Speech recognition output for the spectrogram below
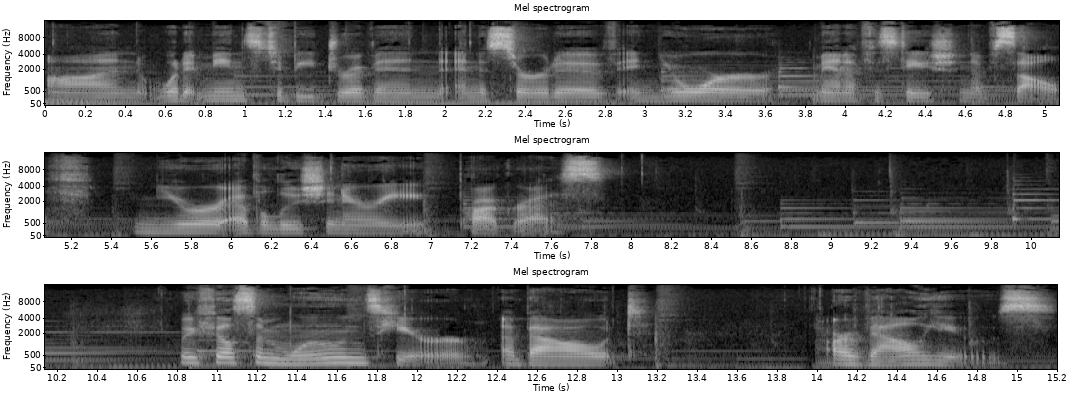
on what it means to be driven and assertive in your manifestation of self, in your evolutionary progress. We feel some wounds here about our values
